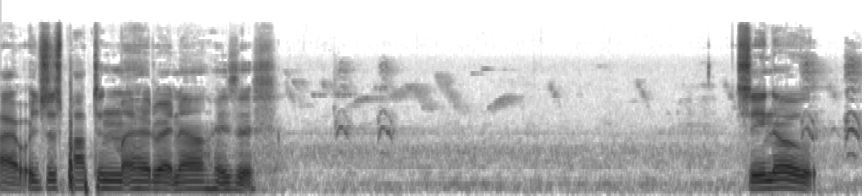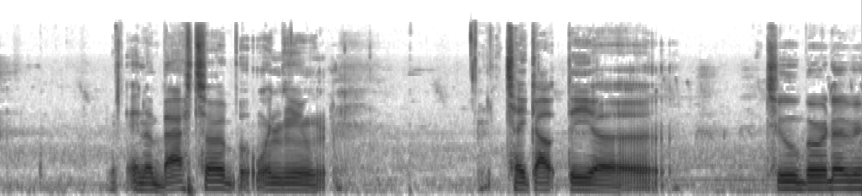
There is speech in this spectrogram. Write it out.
Alright, what just popped in my head right now is this. So, you know, in a bathtub, when you take out the uh, tube or whatever,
